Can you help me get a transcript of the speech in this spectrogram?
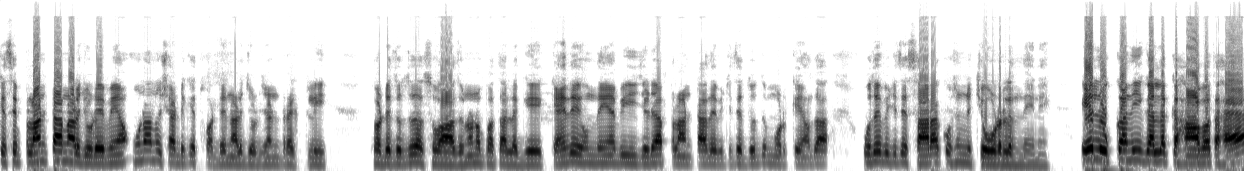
ਕਿਸੇ ਪਲਾਂਟਾਂ ਨਾਲ ਜੁੜੇ ਹੋਏ ਆ, ਉਹਨਾਂ ਨੂੰ ਛੱਡ ਕੇ ਤੁਹਾਡੇ ਨਾਲ ਜੁੜ ਜਾਣ ਡਾਇਰੈਕਟਲੀ ਤੁਹਾਡੇ ਦੁੱਧ ਦਾ ਸਵਾਦ ਉਹਨਾਂ ਨੂੰ ਪਤਾ ਲੱਗੇ। ਕਹਿੰਦੇ ਹੁੰਦੇ ਆ ਵੀ ਜਿਹੜਾ ਪਲਾਂਟਾਂ ਦੇ ਵਿੱਚ ਤੇ ਦੁੱਧ ਮੁੜ ਕੇ ਆਉਂਦਾ, ਉਹਦੇ ਵਿੱਚ ਤੇ ਸਾਰਾ ਕੁਝ ਨਿਚੋੜ ਲੈਂਦੇ ਨੇ। ਇਹ ਲੋਕਾਂ ਦੀ ਗੱਲ ਕਹਾਵਤ ਹੈ।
